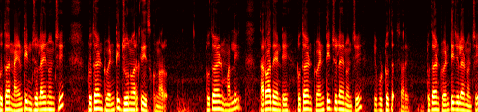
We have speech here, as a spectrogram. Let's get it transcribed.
టూ థౌజండ్ నైన్టీన్ జూలై నుంచి టూ థౌజండ్ ట్వంటీ జూన్ వరకు తీసుకున్నారు. టూ థౌజండ్ మళ్ళీ తర్వాత ఏంటి? టూ థౌజండ్ ట్వంటీ జూలై నుంచి ఇప్పుడు two sorry two thousand twenty July నుంచి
